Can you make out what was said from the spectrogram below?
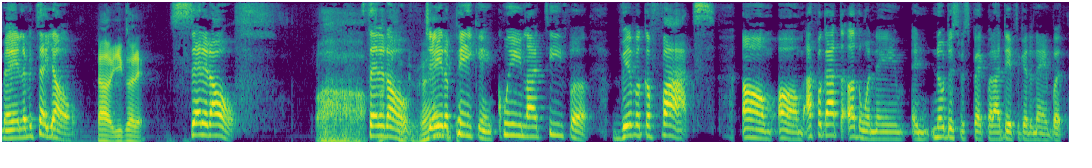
man, let me tell y'all, Oh, you got it. set it off. set it off. great. Jada Pinkett, Queen Latifah, Vivica Fox. Um, um, I forgot the other one name, and no disrespect, but I did forget the name. But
